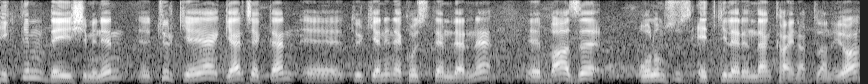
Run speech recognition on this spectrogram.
İklim değişiminin Türkiye'ye gerçekten Türkiye'nin ekosistemlerine bazı olumsuz etkilerinden kaynaklanıyor.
